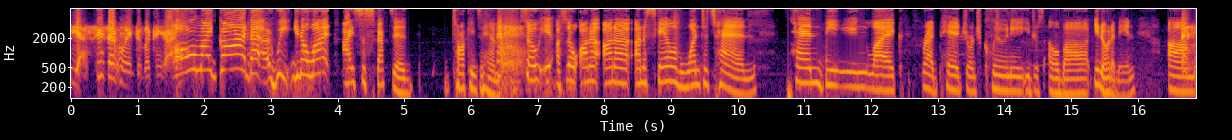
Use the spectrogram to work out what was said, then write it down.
Yes, he's definitely a good looking guy. Oh my god! That we, you know what? I suspected talking to him. So, it, so on a on a on a scale of one to ten, ten being like Brad Pitt, George Clooney, Idris Elba, you know what I mean? Um,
